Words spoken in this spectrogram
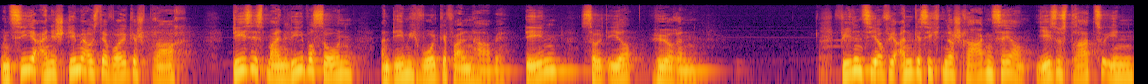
und siehe, eine Stimme aus der Wolke sprach, dies ist mein lieber Sohn, an dem ich wohlgefallen habe, den sollt ihr hören. Fielen sie auf ihr Angesicht und erschraken sehr. Jesus trat zu ihnen,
